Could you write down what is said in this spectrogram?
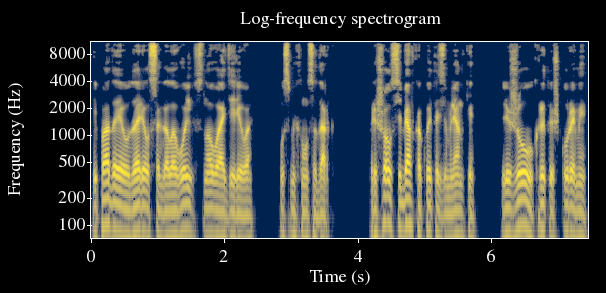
и, падая, ударился головой снова о дерево», — усмехнулся Дарк. «Пришел в себя в какой-то землянке. Лежу, укрытый шкурами.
